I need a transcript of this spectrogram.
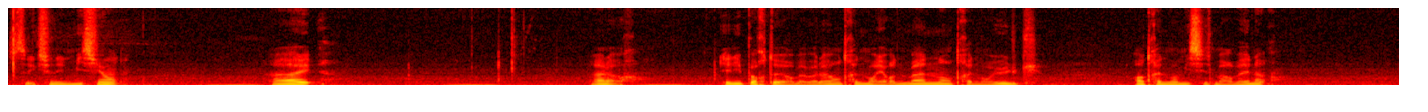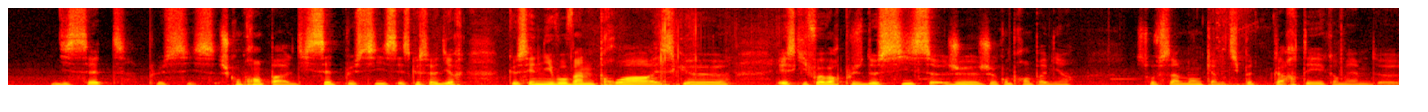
Sélectionner une mission. Allez. Alors. Héliporteur, bah voilà, entraînement Iron Man, entraînement Hulk, entraînement Mrs Marvel. 17 plus 6. Je comprends pas, 17 plus 6. Est-ce que ça veut dire que c'est niveau 23 Est-ce que est-ce qu'il faut avoir plus de 6 je, je comprends pas bien. Je trouve que ça manque un petit peu de clarté quand même, de,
